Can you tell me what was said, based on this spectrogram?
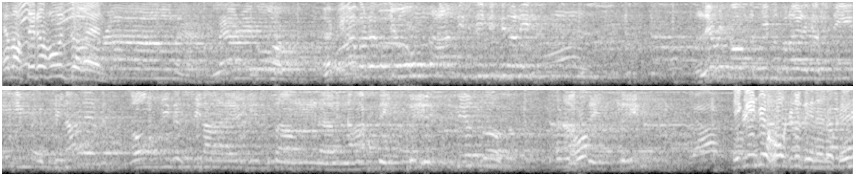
Er macht den auf unseren. Larry Gordon. Gratulation an die Semifinalisten. Larry Gordon, der Titelverteidiger, steht im Finale und dieses Finale ist dann ähm, nach dem dritten Viertel, nach dem dritten Hier gehen wir hoch zu denen, okay?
